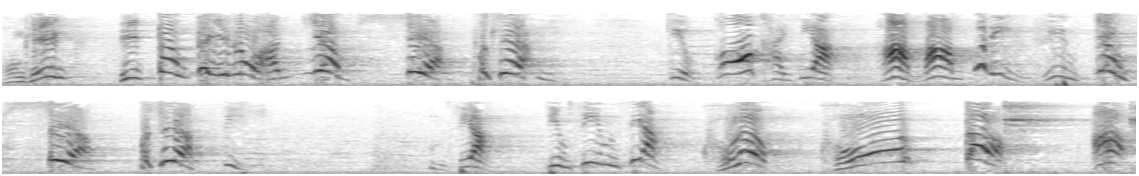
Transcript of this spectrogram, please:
红兴，你到底一乱要下不下？就哥开下，含含不离。要下不下？唔下，就是唔下。可了，可到啊！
